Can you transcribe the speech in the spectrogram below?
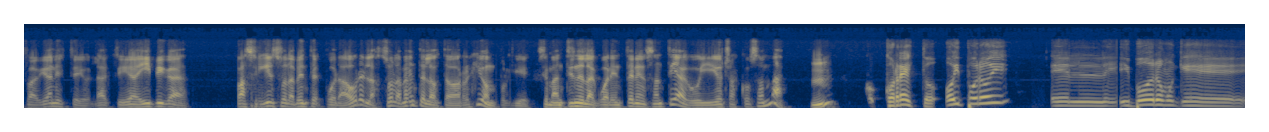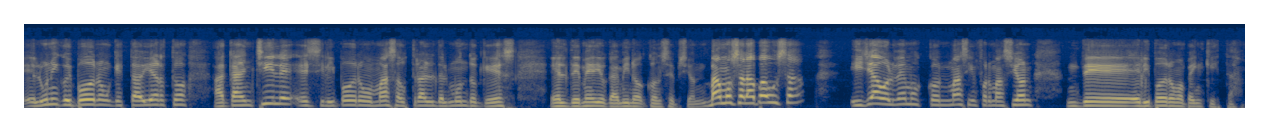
Fabián, este, la actividad hípica va a seguir solamente, por ahora, en la, solamente en la octava región, porque se mantiene la cuarentena en Santiago y otras cosas más. ¿Mm? Co- Correcto. Hoy por hoy, el hipódromo que, el único hipódromo que está abierto acá en Chile es el hipódromo más austral del mundo, que es el de Medio Camino Concepción. Vamos a la pausa y ya volvemos con más información del hipódromo penquista.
